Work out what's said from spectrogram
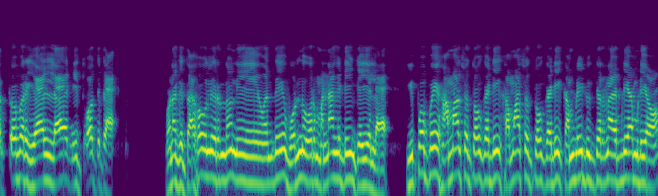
அக்டோபர் ஏழில் நீ தோத்துட்ட. உனக்கு தகவல் இருந்தும் நீ வந்து ஒன்று ஒரு மண்ணாங்கட்டியும் செய்யலை. இப்போ போய் ஹமாஸை தோக்கடி ஹமாஸை தோக்கடி கம்ப்ளீட் விக்டர்னா எப்படியா முடியும்?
